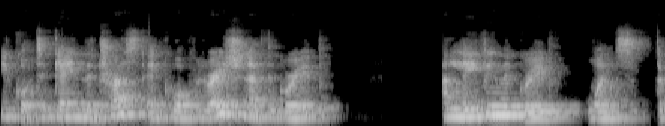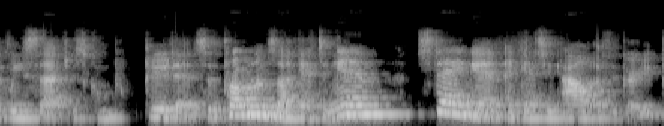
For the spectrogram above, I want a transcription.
You've got to gain the trust and cooperation of the group, and leaving the group once the research is concluded. So, the problems are getting in, staying in, and getting out of the group.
